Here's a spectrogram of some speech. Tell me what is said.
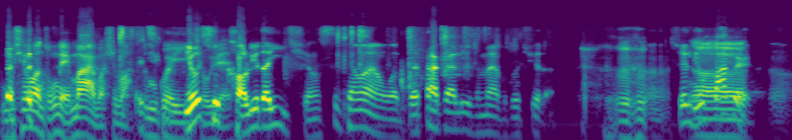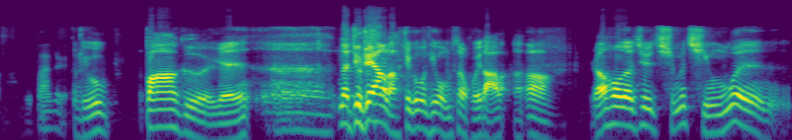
五千万总得卖吧，是吧？这么贵一尤其，考虑到疫情，四千万，我觉得大概率是卖不出去的。嗯所以留八个呃人，嗯，留八个人。留八个人，呃那就这样了，这个问题我们算回答了啊。啊，然后呢，就什么？请问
